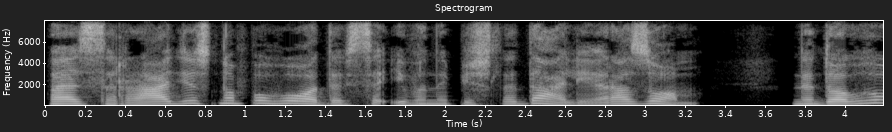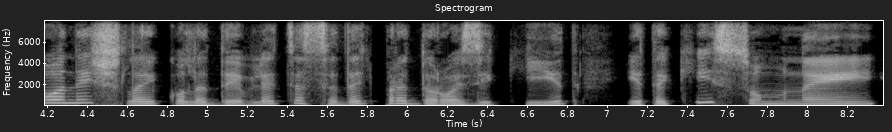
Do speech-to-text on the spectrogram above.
Пес радісно погодився, і вони пішли далі разом. Недовго вони йшли, коли дивляться, сидить при дорозі кіт і такий сумний,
